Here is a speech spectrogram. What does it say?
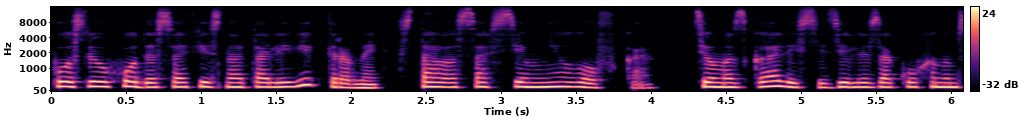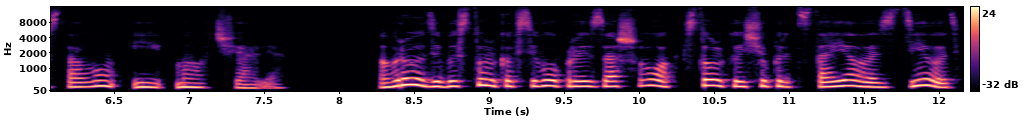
После ухода Софи с Натальей Викторовной стало совсем неловко. Тёма с Галей сидели за кухонным столом и молчали. Вроде бы столько всего произошло, столько еще предстояло сделать,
